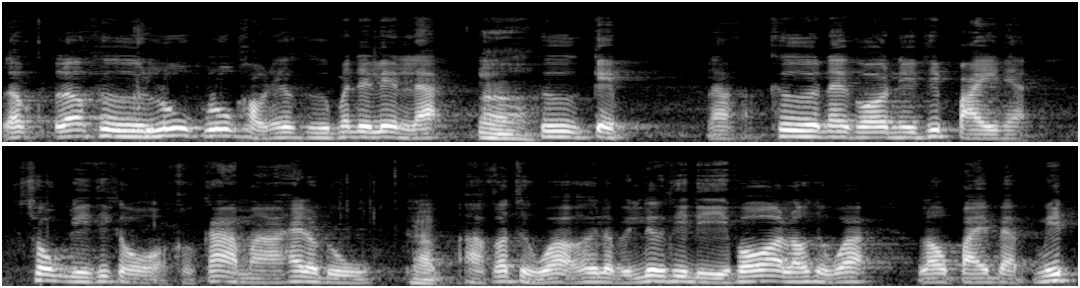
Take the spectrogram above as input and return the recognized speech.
แล้วแล้วคือลูกลูกเขาเนี่ยคือไม่ได้เล่นแล้วเออคือเก็บนะคือในกรณีที่ไปเนี่ยโชคดีที่เขาเขากล้ามาให้เราดูครับอ่าก็ถือว่าเฮ้ยเราเป็นเรื่องที่ดี เพราะว่าเราถือว่าเราไปแบบมิตร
